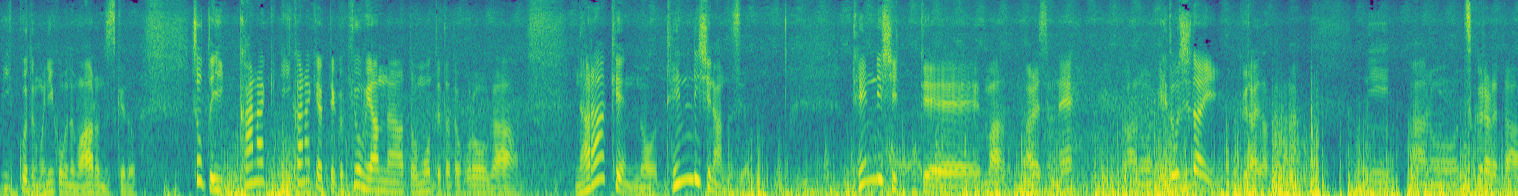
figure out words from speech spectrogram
1個でも2個でもあるんですけどちょっと行かなきゃ行かなきゃっていうか興味あんなと思ってたところが奈良県の天理市なんですよ。天理市ってまああれですよね。あの江戸時代ぐらいだったかな。にあの作られた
